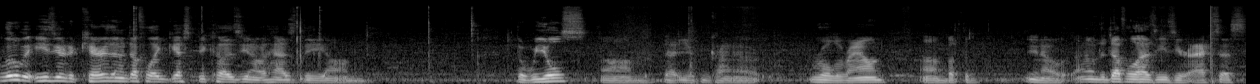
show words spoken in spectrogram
a little bit easier to carry than a duffel, I guess, because you know it has the um, the wheels um, that you can kind of roll around. Um, but the, you know, know, the duffel has easier access,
